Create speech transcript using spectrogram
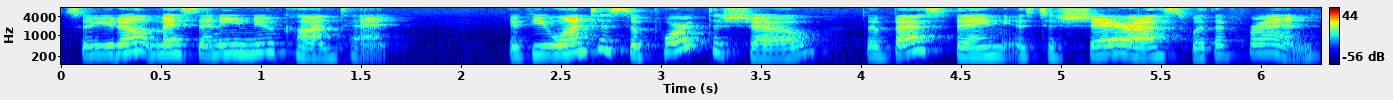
so you don't miss any new content. If you want to support the show, the best thing is to share us with a friend.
